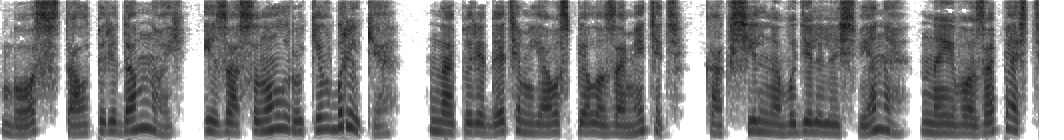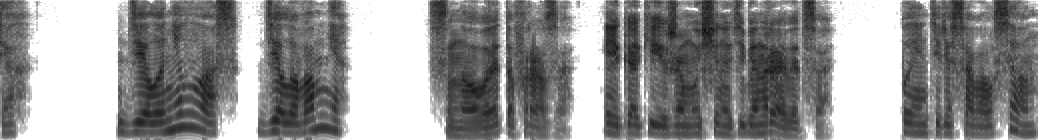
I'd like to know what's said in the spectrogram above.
Босс встал передо мной и засунул руки в брюки. Но перед этим я успела заметить, как сильно выделились вены на его запястьях. «Дело не в вас, дело во мне». «Снова эта фраза. И какие же мужчины тебе нравятся?» — поинтересовался он.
